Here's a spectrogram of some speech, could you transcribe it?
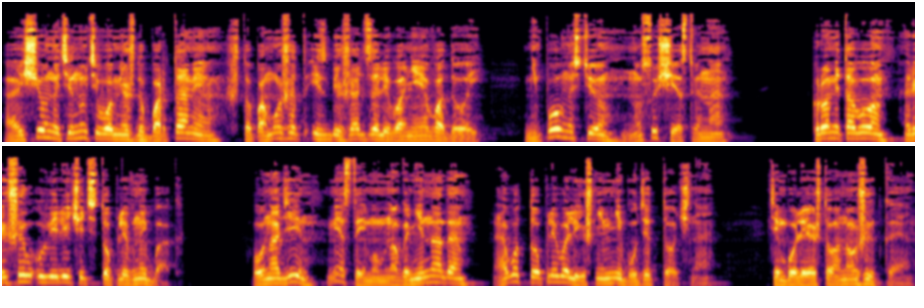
А еще натянуть его между бортами, что поможет избежать заливания водой. Не полностью, но существенно. Кроме того, решил увеличить топливный бак. Он один, места ему много не надо, а вот топлива лишним не будет точно. Тем более, что оно жидкое.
